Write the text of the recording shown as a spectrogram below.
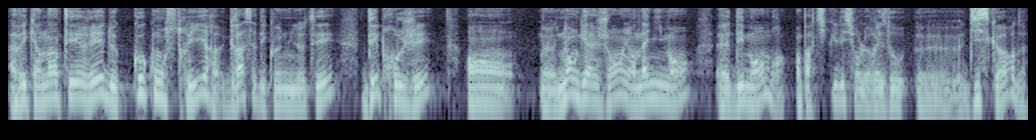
avec un intérêt de co-construire, grâce à des communautés, des projets en euh, en engageant et en animant euh, des membres, en particulier sur le réseau euh, Discord,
